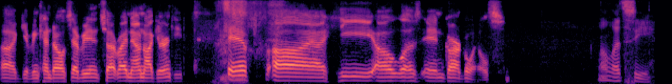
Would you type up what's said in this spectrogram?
Uh, giving ten dollars to everybody in the chat right now, not guaranteed. If uh, he uh, was in Gargoyles, Well, let's see.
